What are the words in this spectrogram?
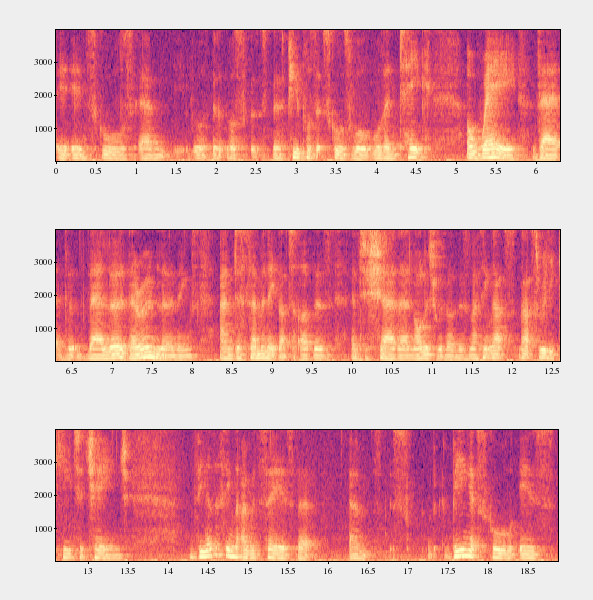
in, schools, um, pupils at schools will, will then take away their, their, their own learnings and disseminate that to others and to share their knowledge with others. And I think that's, that's really key to change. The other thing that I would say is that um, being at school is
